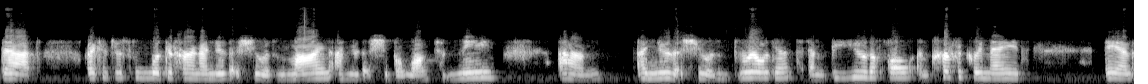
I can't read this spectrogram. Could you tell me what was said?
That I could just look at her and I knew that she was mine. I knew that she belonged to me. Um, I knew that she was brilliant and beautiful and perfectly made. And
